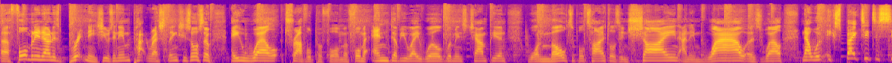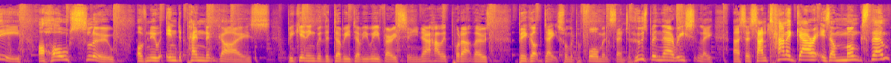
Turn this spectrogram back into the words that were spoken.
uh, formerly known as Brittany. She was in Impact Wrestling. She's also a well traveled performer, former NWA World Women's Champion, won multiple titles in Shine and in WOW as well. Now, we're expected to see a whole slew of new independent guys beginning with the WWE very soon. You know how they put out those big updates from the Performance Center. Who's been there recently? Uh, so Santana Garrett is amongst them.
